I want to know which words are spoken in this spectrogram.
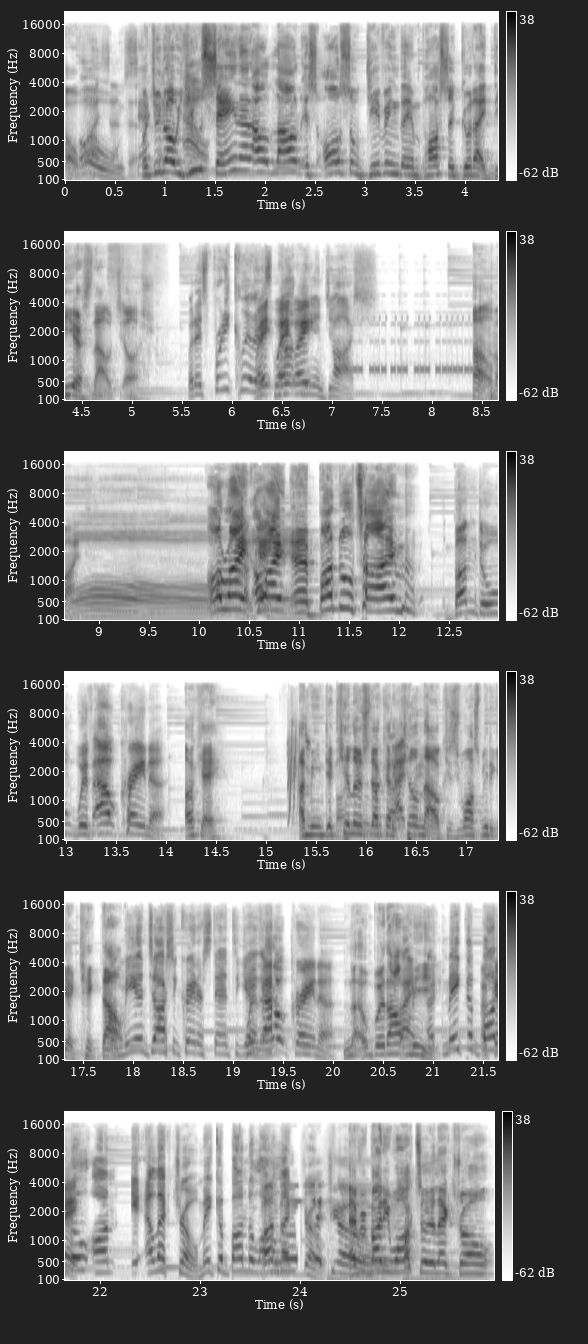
oh, Why Oh, Santa? but you know, you saying that out loud is also giving the imposter good ideas now, Josh. But it's pretty clear that Wait, it's wait, not wait. me and Josh. Oh. Never mind. Oh. All right, all Okay. right, uh, bundle time. bundle without Crainer. Okay. I mean, the killer's not gonna without- kill now because he wants me to get kicked Well, out. me and Josh and Crainer stand together. Without Crainer. No, without Alright, me. uh, make a bundle on E- Electro. Make a bundle, on Electro. Electro. Everybody walk to Electro.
